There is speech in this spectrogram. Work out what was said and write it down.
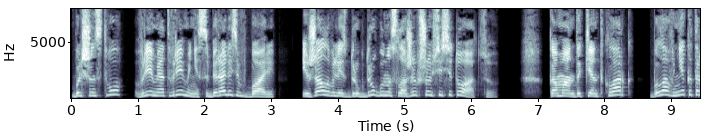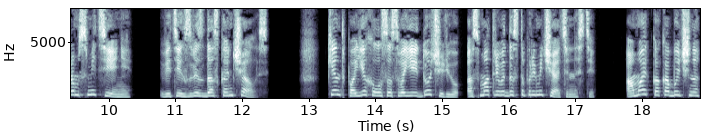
Большинство время от времени собирались в баре и жаловались друг другу на сложившуюся ситуацию. Команда Кент Кларк была в некотором смятении, ведь их звезда скончалась. Кент поехала со своей дочерью осматривать достопримечательности, а Майк, как обычно,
